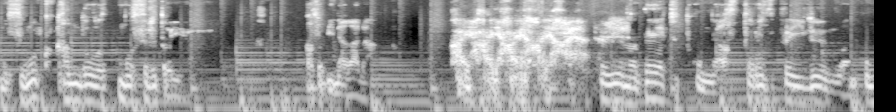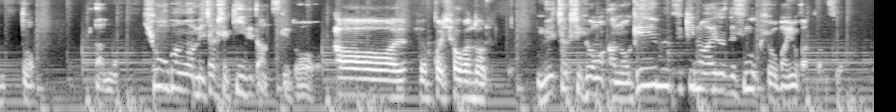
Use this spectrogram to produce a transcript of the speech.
もうすごく感動もするという、遊びながら。はいはいはいはいはい。というので、ちょっとこのね、アストロズプレイルームは、本当あの、評判はめちゃくちゃ聞いてたんですけど、ああ、やっぱり評判通り。めちゃくちゃ評判、あの、ゲーム好きの間ですごく評判良かったんですよ。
